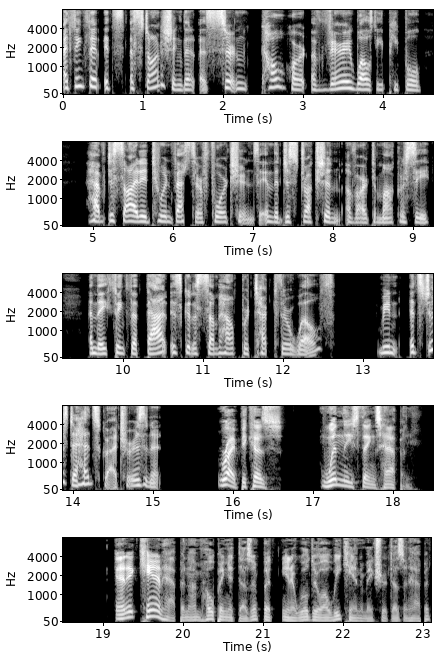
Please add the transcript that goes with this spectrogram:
I think that it's astonishing that a certain cohort of very wealthy people have decided to invest their fortunes in the destruction of our democracy. And they think that that is going to somehow protect their wealth. I mean, it's just a head scratcher, isn't it? Right. Because when these things happen, and it can happen, I'm hoping it doesn't, but you know, we'll do all we can to make sure it doesn't happen,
